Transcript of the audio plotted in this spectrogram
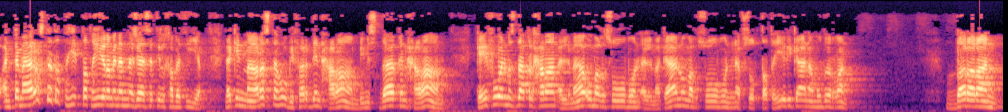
وأنت مارست التطهير من النجاسة الخبثية لكن مارسته بفرد حرام بمصداق حرام. كيف هو المصداق الحرام؟ الماء مغصوب المكان مغصوب نفس التطهير كان مضرا. ضررا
